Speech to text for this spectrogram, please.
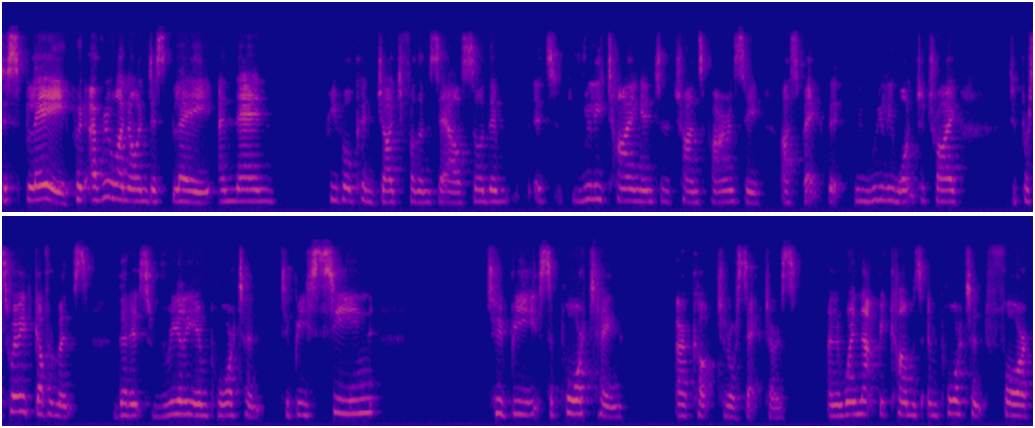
display, put everyone on display, and then people can judge for themselves. So they, it's really tying into the transparency aspect that we really want to try to persuade governments that it's really important to be seen to be supporting our cultural sectors. And when that becomes important for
